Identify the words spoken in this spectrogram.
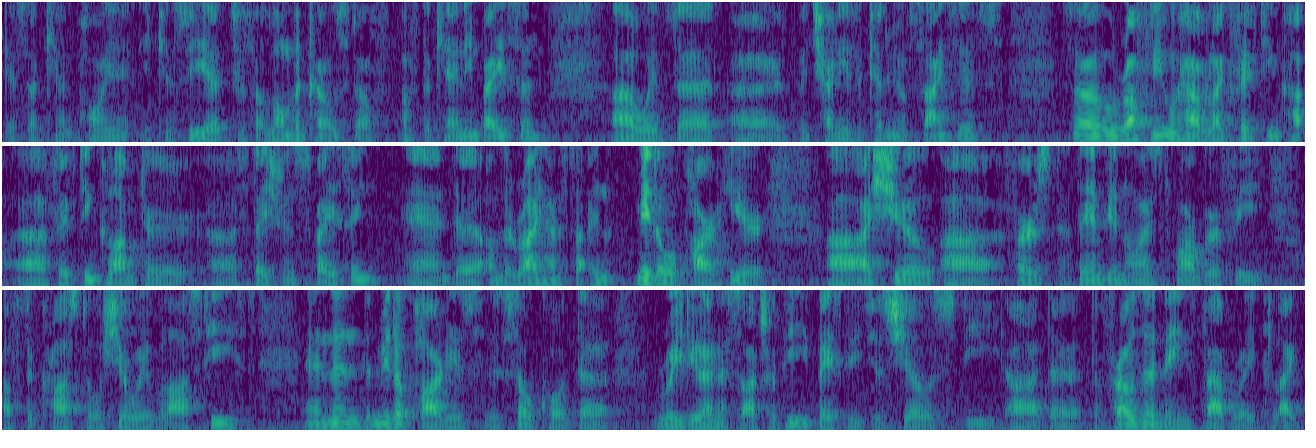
guess I can't point it. You can see it just along the coast of, of the Canning Basin uh, with the, uh, the Chinese Academy of Sciences. So roughly we have like 15, uh, 15 kilometer uh, station spacing and uh, on the right hand side, in middle part here, uh, I show first the ambient tomography of the crustal shear wave velocities. And then the middle part is the so-called radial anisotropy. Basically just shows the, uh, the, the frozen in fabric, like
